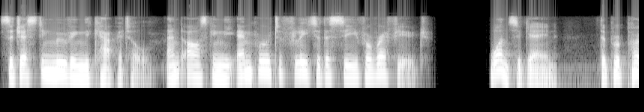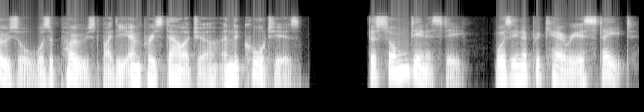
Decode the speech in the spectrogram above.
suggesting moving the capital and asking the emperor to flee to the sea for refuge. Once again, the proposal was opposed by the Empress Dowager and the courtiers. The Song dynasty was in a precarious state,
